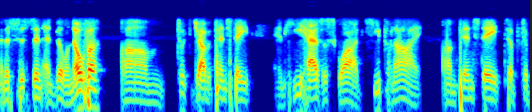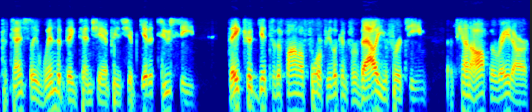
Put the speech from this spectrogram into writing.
and assistant at Villanova. Um, took the job at Penn State and he has a squad. Keep an eye on Penn State to, to potentially win the Big Ten championship, get a two seed. They could get to the Final Four if you're looking for value for a team that's kind of off the radar.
